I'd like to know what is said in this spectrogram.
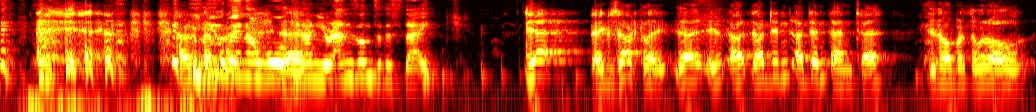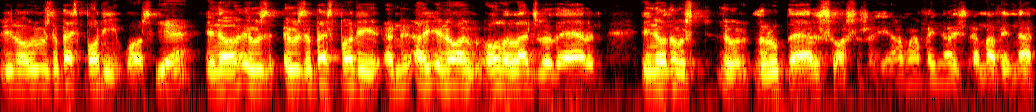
I you it. went on walking Yeah. on your hands onto the stage. Yeah, exactly. Yeah, I, I didn't. I didn't enter. You know, but they were all. You know, it was the best body. It was. Yeah. You know, it was. It was the best body, and uh, you know, all the lads were there, and you know, there was they were, they were up there. So I said, "Yeah, I'm having this. I'm having that."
